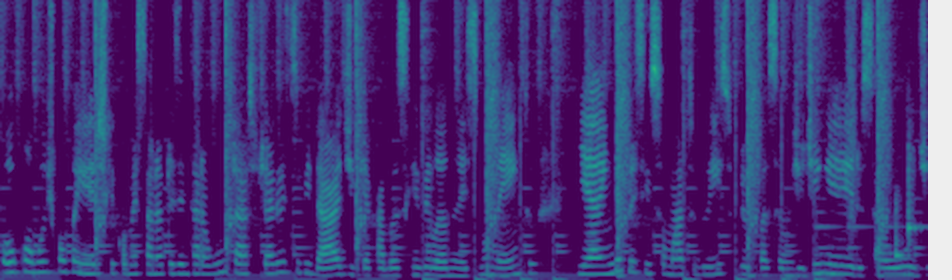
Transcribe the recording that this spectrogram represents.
ou com alguns companheiros que começaram a apresentar algum traço de agressividade que acaba se revelando nesse momento, e é ainda preciso somar tudo isso preocupação de dinheiro, saúde,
